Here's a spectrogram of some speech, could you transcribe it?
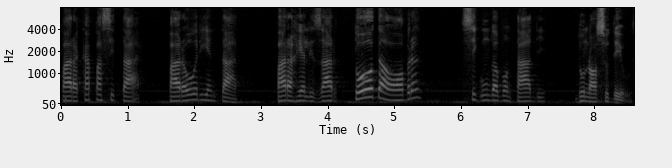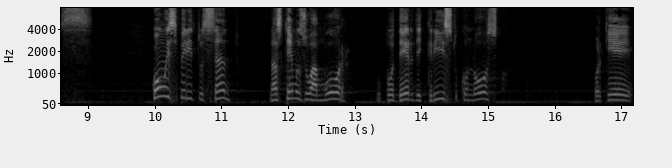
para capacitar, para orientar, para realizar toda a obra segundo a vontade do nosso Deus. Com o Espírito Santo, nós temos o amor, o poder de Cristo conosco. Porque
